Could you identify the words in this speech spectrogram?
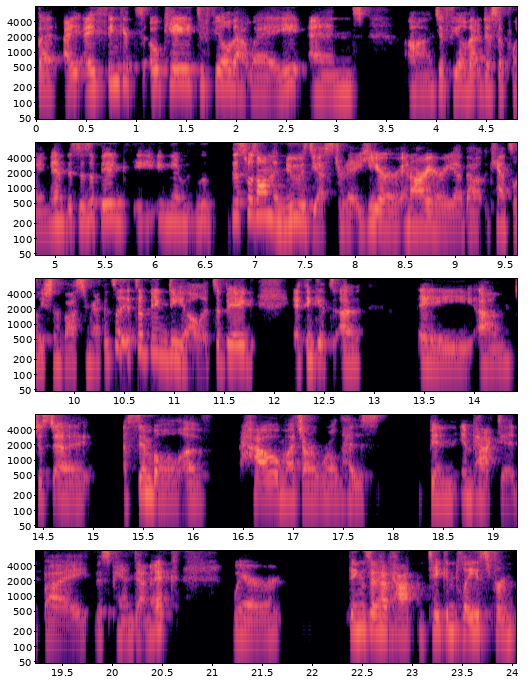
but I, I think it's okay to feel that way and uh, to feel that disappointment. This is a big, you know, this was on the news yesterday here in our area about the cancellation of Boston Marathon. It's a, it's a big deal. It's a big, I think it's a, a um, just a, a symbol of how much our world has been impacted by this pandemic, where things that have happened, taken place for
